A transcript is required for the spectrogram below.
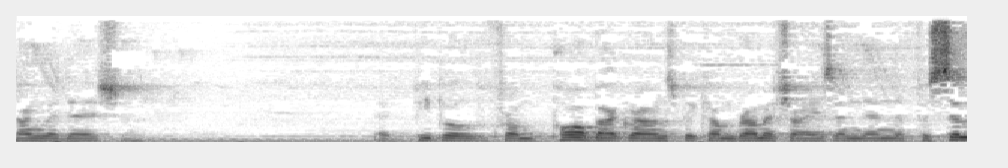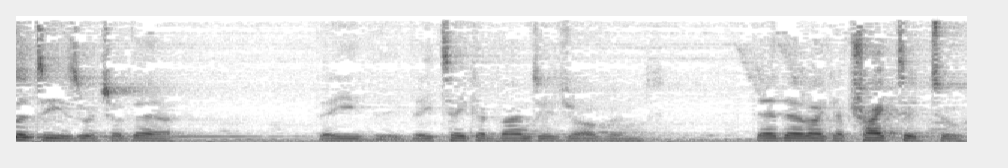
Bangladesh. That people from poor backgrounds become brahmacharis and then the facilities which are there, they, they, they take advantage of and they're, they're like attracted to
